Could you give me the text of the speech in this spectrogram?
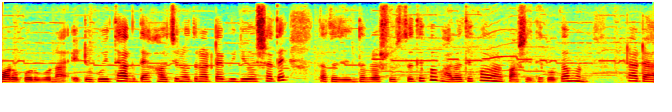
বড় করব না, এটুকুই থাক, দেখা হচ্ছে নতুন একটা ভিডিওর সাথে। ততদিন তোমরা সুস্থ থেকো, ভালো থেকো, আমার পাশে থেকো, কেমন? টাটা।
